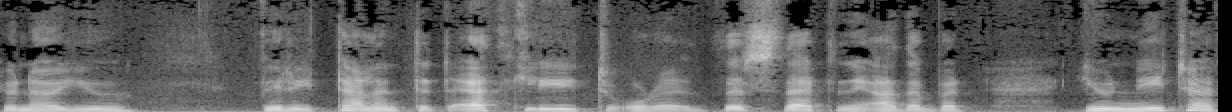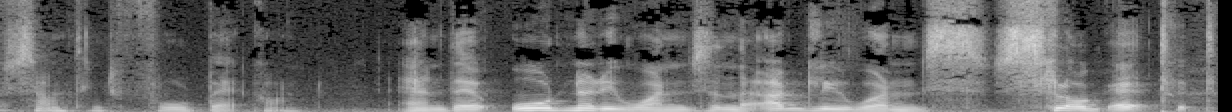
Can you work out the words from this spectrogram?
You know, you very talented athlete or this, that, and the other, but you need to have something to fall back on. And the ordinary ones and the ugly ones slog at it.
